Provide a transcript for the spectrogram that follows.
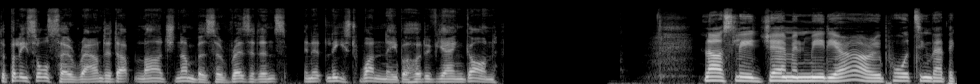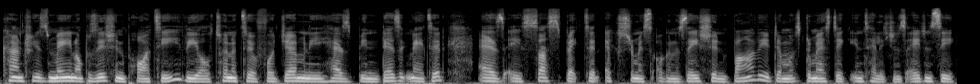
The police also rounded up large numbers of residents in at least one neighbourhood of Yangon. Lastly, German media are reporting that the country's main opposition party, the Alternative for Germany, has been designated as a suspected extremist organization by the Domestic Intelligence Agency.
